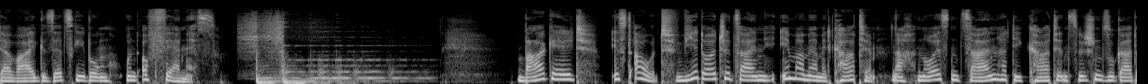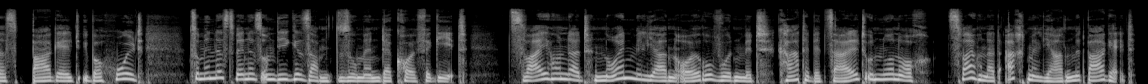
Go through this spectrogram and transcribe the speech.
der Wahlgesetzgebung und auf Fairness. Bargeld ist out. Wir Deutsche zahlen immer mehr mit Karte. Nach neuesten Zahlen hat die Karte inzwischen sogar das Bargeld überholt. Zumindest wenn es um die Gesamtsummen der Käufe geht. 209 Milliarden Euro wurden mit Karte bezahlt und nur noch 208 Milliarden mit Bargeld.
